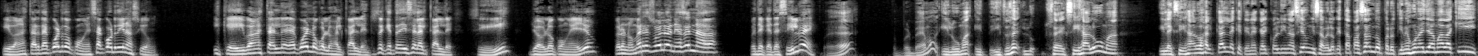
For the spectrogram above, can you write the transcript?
que iban a estar de acuerdo con esa coordinación y que iban a estar de acuerdo con los alcaldes. Entonces, ¿qué te dice el alcalde? Sí, yo hablo con ellos, pero no me resuelven ni hacen nada. Pues, ¿de qué te sirve? Pues, pues volvemos. Y Luma, y, y entonces se exige a Luma y le exige a los alcaldes que tiene que haber coordinación y saber lo que está pasando, pero tienes una llamada aquí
